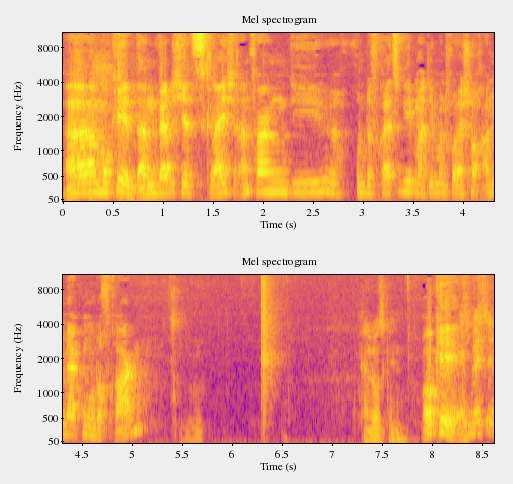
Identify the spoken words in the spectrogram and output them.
Ähm, okay, dann werde ich jetzt gleich anfangen, die Runde freizugeben. Hat jemand von euch noch Anmerkungen oder Fragen? Kann losgehen. Ich Okay. möchte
